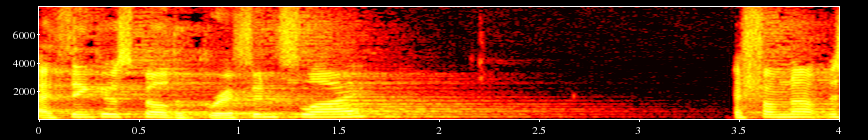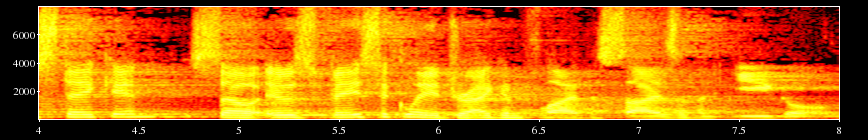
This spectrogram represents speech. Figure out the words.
I think it was called a griffin fly, if I'm not mistaken. So it was basically a dragonfly the size of an eagle.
